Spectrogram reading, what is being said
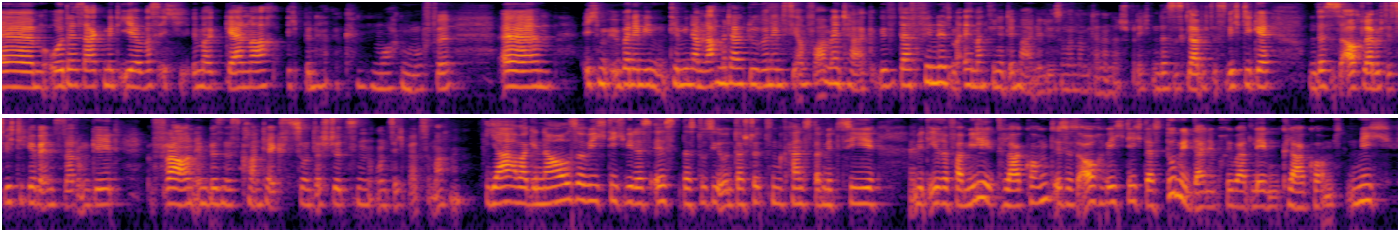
Ähm, oder sag mit ihr, was ich immer gern mache, ich bin Morgenmuffel. Ähm, ich übernehme den Termin am Nachmittag, du übernimmst sie am Vormittag. Da findet man, man findet immer eine Lösung, wenn man miteinander spricht. Und das ist, glaube ich, das Wichtige. Und das ist auch, glaube ich, das Wichtige, wenn es darum geht, Frauen im Business-Kontext zu unterstützen und sichtbar zu machen. Ja, aber genauso wichtig, wie das ist, dass du sie unterstützen kannst, damit sie mit ihrer Familie klarkommt, ist es auch wichtig, dass du mit deinem Privatleben klarkommst. Nicht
